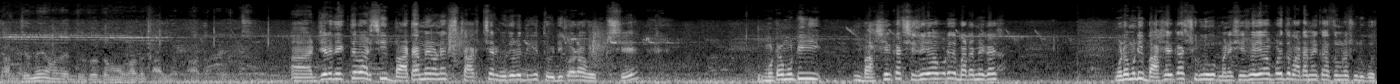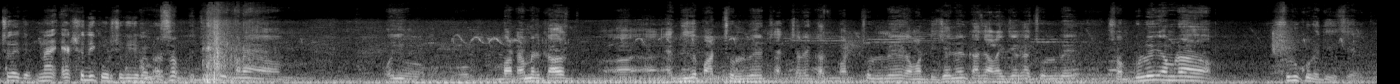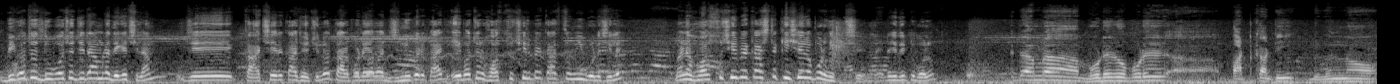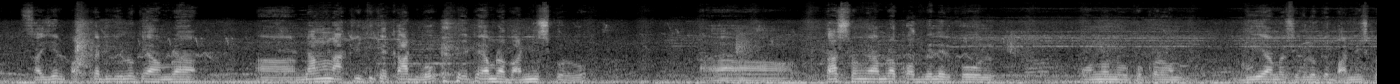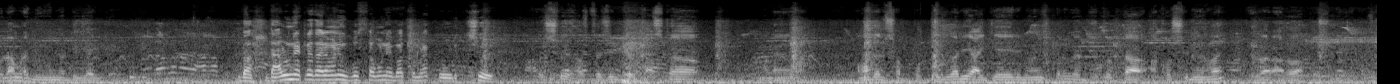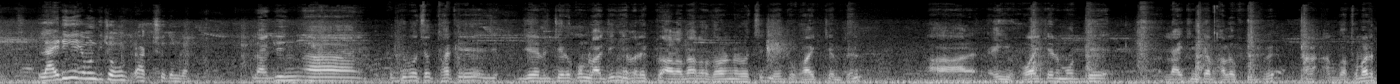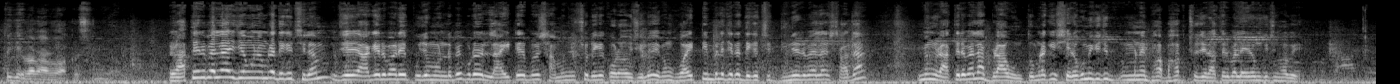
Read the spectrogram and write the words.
যার জন্যই আমাদের দ্রুততমভাবে কাজ আগাতে হচ্ছে। আর যেটা দেখতে পাচ্ছি বাটামের অনেক স্ট্রাকচার ভেতরের দিকে তৈরি করা হচ্ছে। মোটামুটি বাঁশের কাজ শেষ হয়ে যাওয়ার পরে বাটামের কাজ মোটামুটি বাঁশের কাজ শুরু মানে শেষ হয়ে যাওয়ার পরে তো বাটামের কাজ তোমরা শুরু করছ তাই তো? না একশো দিয়ে করছ কিছু ব্যাপার? সব কিছু মানে ওই বাটামের কাজ একদিকে পাট চলবে ট্রাকচারের কাজ পাট চলবে আমার ডিজাইনের কাজ আরেক জায়গায় চলবে সবগুলোই আমরা শুরু করে দিয়েছে। বিগত দু বছর যেটা আমরা দেখেছিলাম যে কাছের কাজ হয়েছিল তারপরে আবার ঝিনুকের কাজ এবছর হস্তশিল্পের কাজ তুমি বলেছিলে মানে হস্তশিল্পের কাজটা কিসের ওপর হচ্ছে? এটা যদি একটু বলো। এটা আমরা বোর্ডের ওপরে আহ, পাটকাঠি বিভিন্ন সাইজের পাটকাঠিগুলোকে আমরা নানান আকৃতিকে কাটবো এটা আমরা বার্নিশ করব। তার সঙ্গে আমরা কদবেলের খোল অন্য অন্য উপকরণ দিয়ে আমরা সেগুলোকে বার্নিশ করে আমরা বিভিন্ন ডিজাইন করব বাহ দারুণ একটা তার মানে উপস্থাপন এবার তোমরা করছ। অবশ্যই হস্তশিল্পের কাজটা মানে আমাদের সব প্রত্যেকবারই আইকে রিমাইন্ড করে ভেতরটা আকর্ষণীয় হয় এবার আরও আকর্ষণীয়। লাইটিংয়ে কেমন কি চমক রাখছো তোমরা? লাইটিং প্রতি বছর থাকে যে যেরকম লাইটিং এবার একটু আলাদা আলাদা ধরনের হচ্ছে যেহেতু হোয়াইট টেম্পেল। আর এই হোয়াইটের মধ্যে লাইটিংটা ভালো ফুটবে। গতবারের থেকে এবার আরও আকর্ষণীয় হবে। রাতের বেলায় যেমন আমরা দেখেছিলাম যে আগের বারে পুজো মণ্ডপে পুরো লাইটের পুরো সামঞ্জস্য রেখে করা হয়েছিল এবং হোয়াইট টেম্পলে যেটা দেখেছি দিনের বেলা সাদা এবং রাতের বেলা ব্রাউন তোমরা কি সেরকমই কিছু মানে ভাব- ভাবছ যে রাতের বেলা এরকম কিছু হবে?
